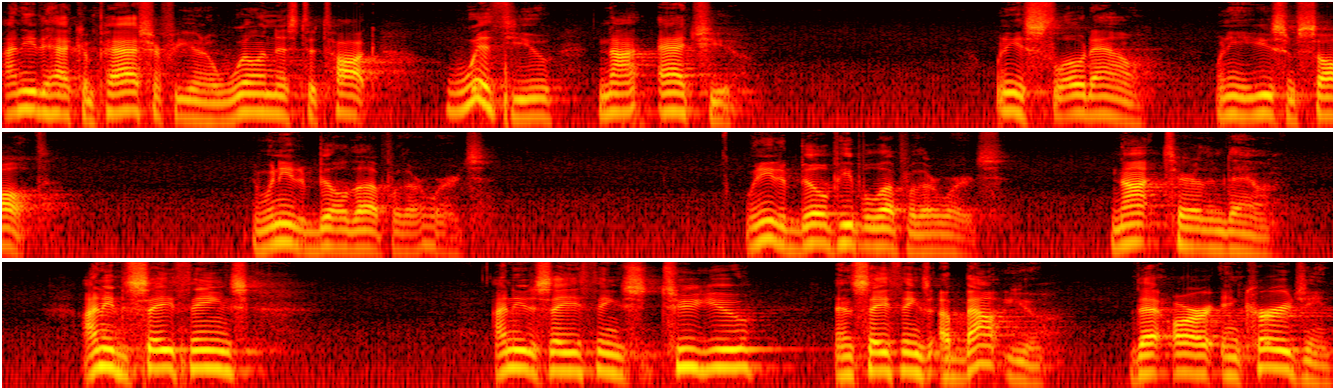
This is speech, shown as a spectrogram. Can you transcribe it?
I need to have compassion for you and a willingness to talk with you, not at you. We need to slow down. We need to use some salt. And we need to build up with our words. We need to build people up with our words, not tear them down. I need to say things I need to say things to you and say things about you that are encouraging,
